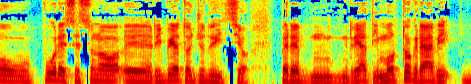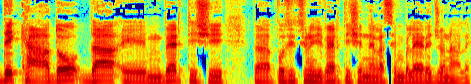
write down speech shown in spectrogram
oppure se sono eh, rinviato a giudizio per mh, mm, reati molto gravi decado da ehm, vertici, da posizioni di vertice nell'Assemblea regionale.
